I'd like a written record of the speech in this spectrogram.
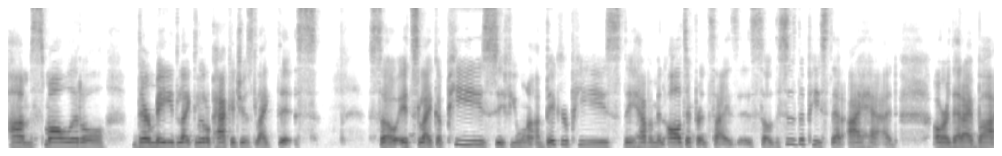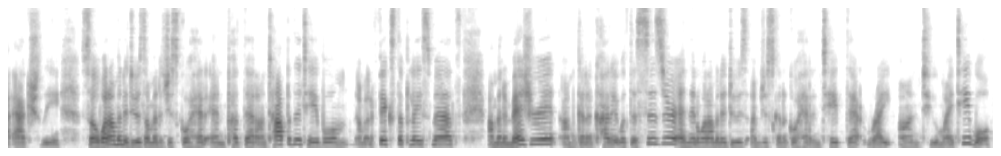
um, small little they're made like little packages like this. So it's like a piece. If you want a bigger piece, they have them in all different sizes. So this is the piece that I had or that I bought actually. So what I'm going to do is I'm going to just go ahead and put that on top of the table. I'm going to fix the placemats. I'm going to measure it. I'm going to cut it with the scissor. And then what I'm going to do is I'm just going to go ahead and tape that right onto my table.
